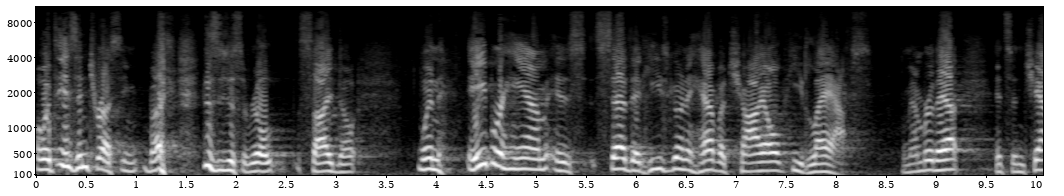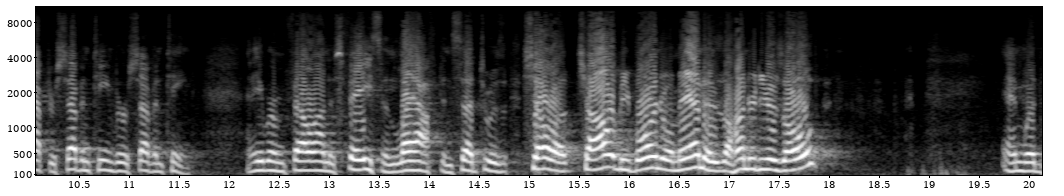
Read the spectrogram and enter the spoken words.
Oh, it is interesting, but this is just a real side note. When Abraham is said that he's going to have a child, he laughs. Remember that? It's in chapter 17, verse 17. And Abraham fell on his face and laughed and said to his, Shall a child be born to a man that is 100 years old? And when,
